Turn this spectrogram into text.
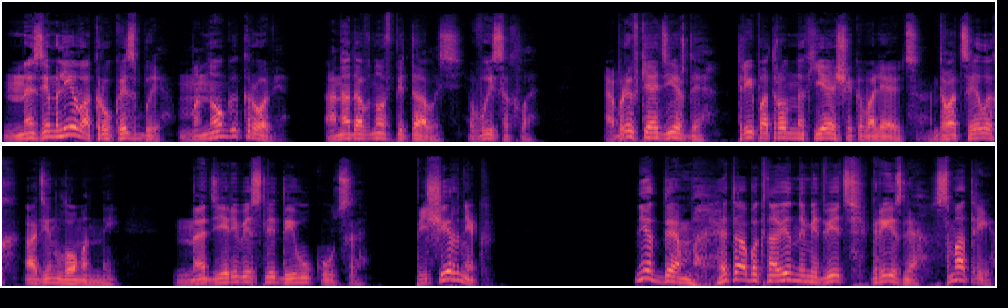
На земле вокруг избы много крови. Она давно впиталась, высохла. Обрывки одежды, три патронных ящика валяются, два целых, один ломанный. На дереве следы укуса. Пещерник? Нет, Дэм, это обыкновенный медведь Гризля. Смотри.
